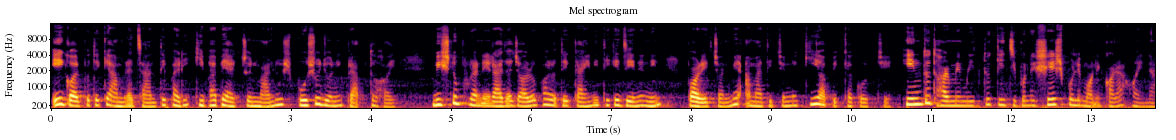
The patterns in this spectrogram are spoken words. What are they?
এই গল্প থেকে আমরা জানতে পারি কীভাবে একজন মানুষ পশুজনী প্রাপ্ত হয়। বিষ্ণু পুরাণে রাজা জড়ভরতের কাহিনী থেকে জেনে নিন পরের জন্মে আমাদের জন্য কি অপেক্ষা করছে। হিন্দু ধর্মে মৃত্যুকে জীবনের শেষ বলে মনে করা হয় না।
